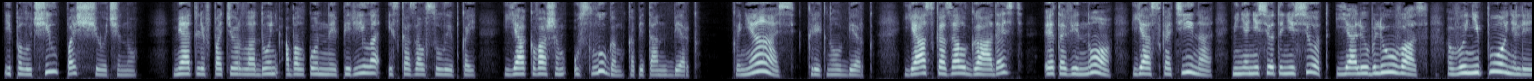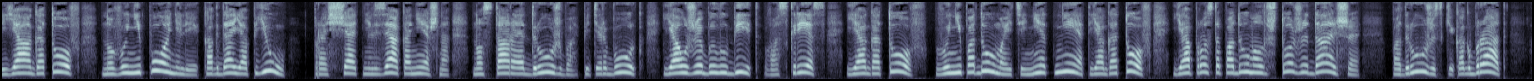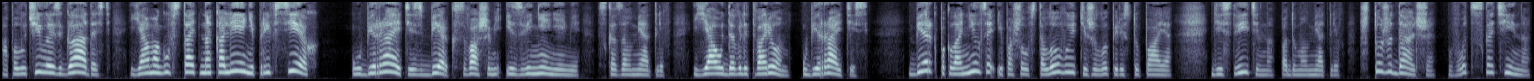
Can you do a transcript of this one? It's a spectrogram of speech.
И получил пощечину. Мятлев потер ладонь о балконные перила и сказал с улыбкой, «Я к вашим услугам, капитан Берг». «Князь!» — крикнул Берг. «Я сказал гадость, это вино, я скотина, меня несет и несет, я люблю вас, вы не поняли, я готов, но вы не поняли, когда я пью. Прощать нельзя, конечно, но старая дружба, Петербург, я уже был убит, воскрес, я готов. Вы не подумайте, нет-нет, я готов, я просто подумал, что же дальше, по-дружески, как брат, а получилась гадость, я могу встать на колени при всех. «Убирайтесь, Берг, с вашими извинениями», — сказал Мятлев. «Я удовлетворен. Убирайтесь». Берг поклонился и пошел в столовую, тяжело переступая. «Действительно», — подумал Мятлев, — «что же дальше? Вот скотина».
